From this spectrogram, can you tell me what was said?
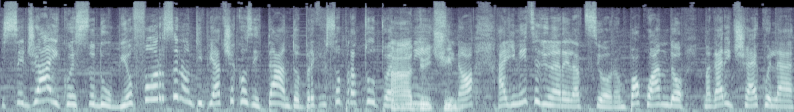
Se già hai questo dubbio Forse non ti piace così tanto Perché soprattutto Ah, agli dici. inizi no? All'inizio di una relazione Un po' quando magari c'è quella-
